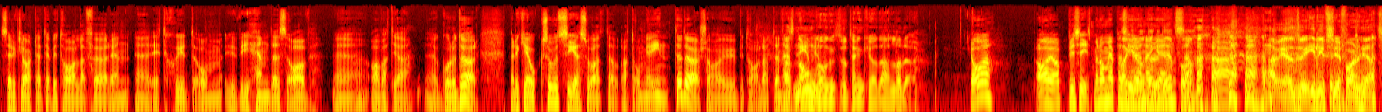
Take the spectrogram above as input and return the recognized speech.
så är det klart att jag betalar för en, eh, ett skydd om, i händelse av, eh, av att jag eh, går och dör. Men det kan ju också se så att, att om jag inte dör så har jag ju betalat den här Fast någon premien. gång så tänker jag att alla dör. Ja, ja, ja, precis. Men om jag Vad passerar den här grundar du det gränsen. på? I livserfarenhet.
